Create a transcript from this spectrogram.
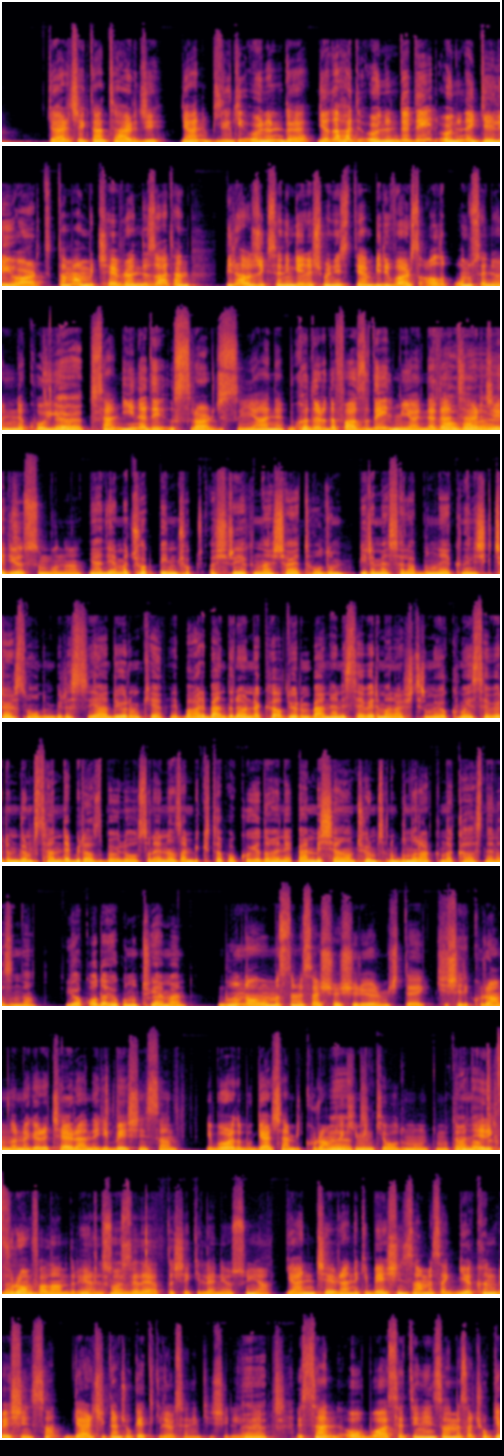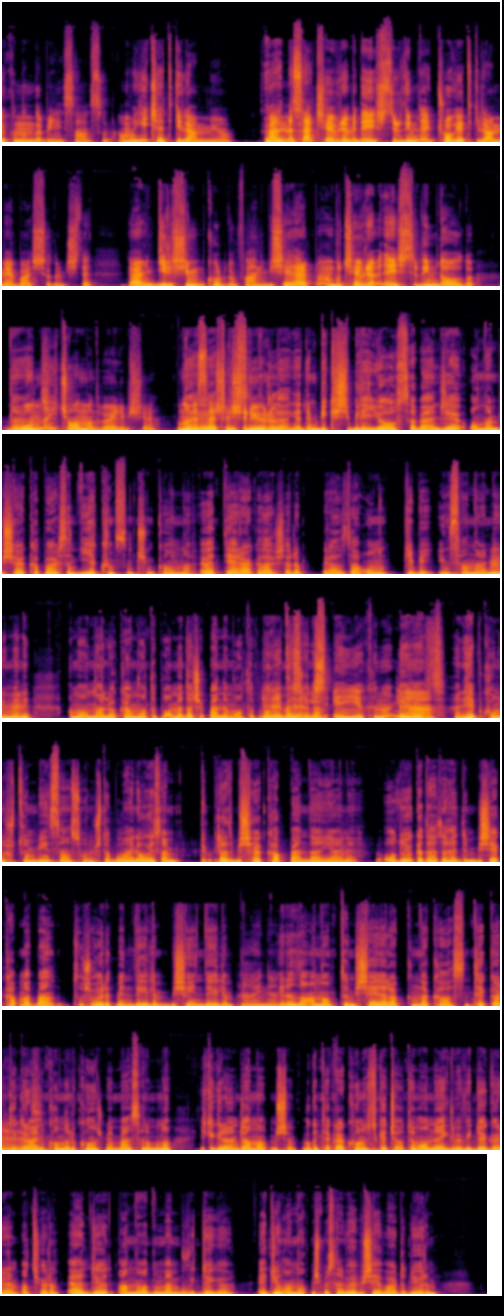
Gerçekten tercih. Yani bilgi önünde ya da hadi önünde değil önüne geliyor artık tamam mı? Çevrende zaten birazcık senin gelişmeni isteyen biri varsa alıp onu senin önüne koyuyor. Evet. Sen yine de ısrarcısın yani. Bu kadarı da fazla değil mi yani? Neden Fazla, tercih evet. ediyorsun bunu? Ya diyorum ya çok benim çok aşırı yakından şahit olduğum biri mesela bununla yakın ilişki içerisinde olduğum birisi. Ya diyorum ki hani bari benden örnek al diyorum ben hani severim araştırmayı okumayı severim diyorum. Sen de biraz böyle olsan en azından bir kitap oku ya da hani ben bir şey anlatıyorum sana bunlar hakkında kalsın en azından. Yok o da yok unutuyor hemen. Bunun olmamasına mesela şaşırıyorum. İşte kişilik kuramlarına göre çevrendeki 5 insan ya bu arada bu gerçekten bir kuram da Evet. kiminki olduğunu unuttum. Ben Muhtemelen de Erik Fromm falandır yani. ihtimalle. Sosyal hayatta şekilleniyorsun ya. Yani çevrendeki 5 insan mesela yakın 5 insan gerçekten çok etkiliyor senin kişiliğini. Evet. E sen o bahsettiğin insan mesela çok yakınında bir insansın ama hiç etkilenmiyor. Ben Evet. mesela çevremi değiştirdiğimde çok etkilenmeye başladım işte. Yani girişim kurdum falan bir şeyler yaptım ama bu çevremi değiştirdiğimde oldu. Evet. Onda hiç olmadı böyle bir şey. Buna Ya mesela evet, şaşırıyorum. kesinlikle. Ya diyorum bir kişi bile iyi olsa bence ondan bir şeyler kaparsın. Yakınsın çünkü onunla. Evet diğer arkadaşları biraz daha onun gibi insanlar diyeyim Hı hı. hani. Ama onlarla o kadar muhatap olmuyor. Daha çok ben de muhatap oluyor Evet, evet, mesela. işte en yakının ya. Evet. Hani hep konuştuğum bir insan sonuçta. Bu hani o yüzden biraz bir şey kap benden yani. O diyor ya da hadi, hadi bir şey kapma. Ben sonuçta öğretmenin değilim. Bir şeyin değilim. Aynen. En azından anlattığım şeyler hakkında kalsın. Tekrar tekrar Evet. aynı konuları konuşmayayım. Ben sana bunu iki gün önce anlatmışım. Bugün tekrar konusu geçiyor. Atıyorum onunla ilgili bir video görüyorum. Atıyorum. El diyor anlamadım ben bu videoyu. E diyorum anlatmış mı sana böyle bir şey vardı diyorum.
